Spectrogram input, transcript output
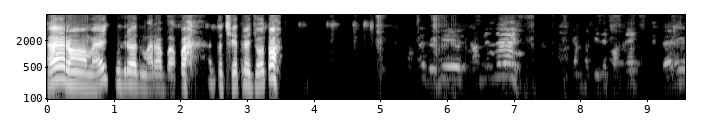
હે રામ હે કુદરત મારા બાપા. આ તો ક્ષેત્ર જોતો ઓ રામસિંગા હવ આવડા મહેમાન આયા માં બાયલીને જોવા હારું આવડા છે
